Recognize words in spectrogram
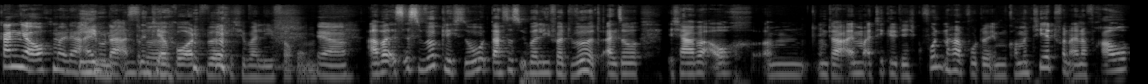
kann ja auch mal der ein eben, oder es andere. sind ja wortwörtliche Überlieferungen. ja. Aber es ist wirklich so, dass es überliefert wird. Also ich habe auch ähm, unter einem Artikel, den ich gefunden habe, wurde eben kommentiert von einer Frau,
